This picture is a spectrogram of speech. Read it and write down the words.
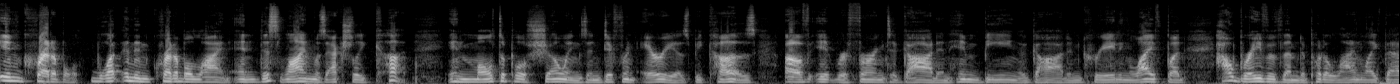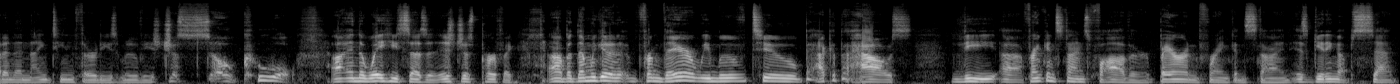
Incredible. What an incredible line. And this line was actually cut in multiple showings in different areas because of it referring to God and Him being a God and creating life. But how brave of them to put a line like that in a 1930s movie. It's just so cool. Uh, and the way he says it is just perfect. Uh, but then we get from there, we move to back at the house. The uh, Frankenstein's father, Baron Frankenstein, is getting upset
